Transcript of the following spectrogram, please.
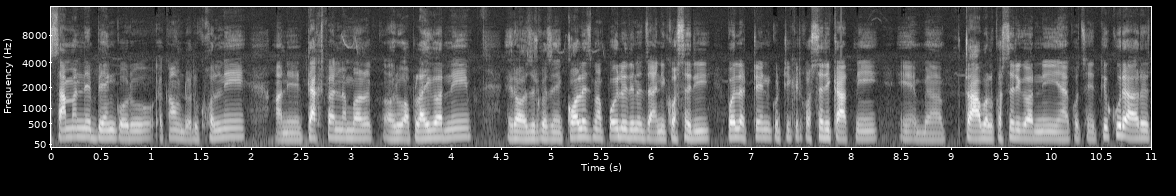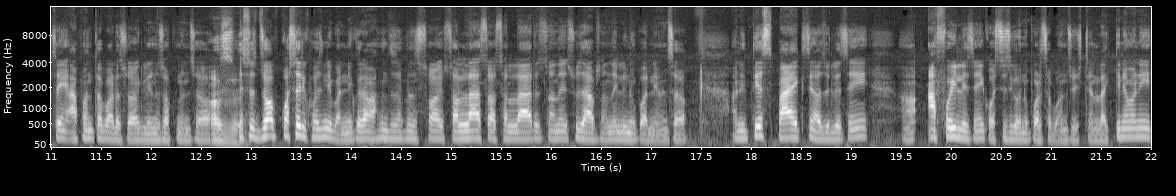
सामान्य ब्याङ्कहरू एकाउन्टहरू खोल्ने अनि ट्याक्स फाइल नम्बरहरू अप्लाई गर्ने र हजुरको चाहिँ कलेजमा पहिलो दिन जाने कसरी पहिला ट्रेनको टिकट कसरी काट्ने ट्राभल कसरी गर्ने यहाँको चाहिँ त्यो कुराहरू चाहिँ आफन्तबाट सहयोग लिन सक्नुहुन्छ। त्यसो जब कसरी खोज्ने भन्ने कुरा आफन्तसँग सल्लाह सरसल्लाहहरू सधैँ सुझाव सधैँ लिनुपर्ने हुन्छ। अनि त्यस बाहेक चाहिँ हजुरले चाहिँ आफैले चाहिँ कोसिस गर्नुपर्छ भन्छु स्ट्यान्डलाई। किनभने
